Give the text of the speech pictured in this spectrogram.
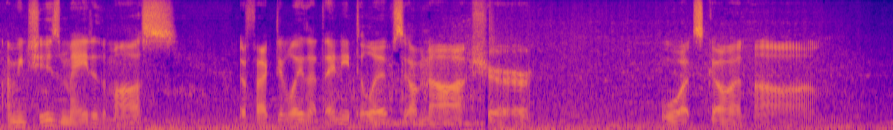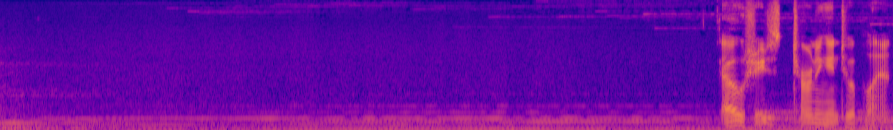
I mean, she's made of the moss, effectively, that they need to live, so I'm not sure what's going on. Oh, she's turning into a plant.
